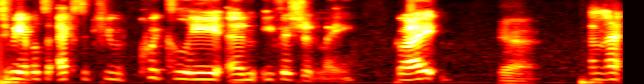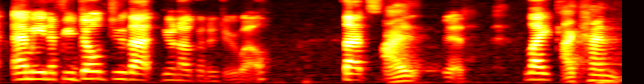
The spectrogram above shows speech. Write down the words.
to be able to execute quickly and efficiently right? Yeah. and I, I mean if you don't do that you're not going to do well that's I, like I kind,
